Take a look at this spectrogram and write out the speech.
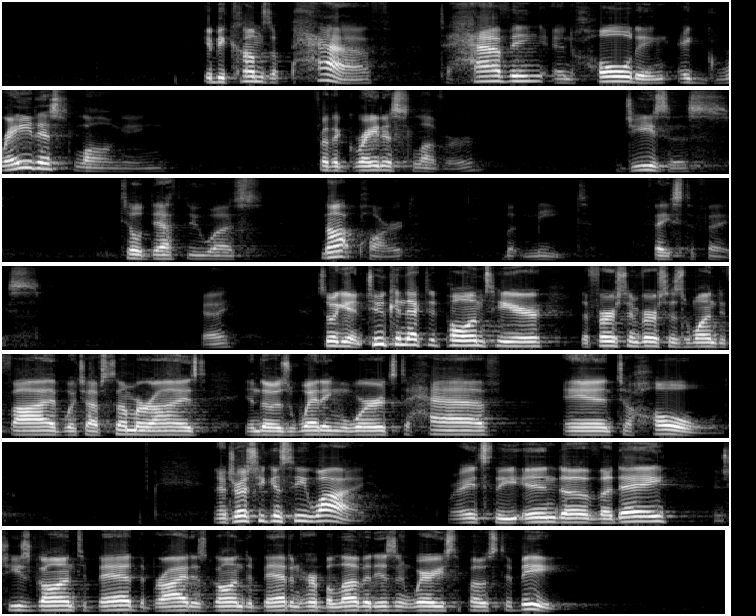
it becomes a path to having and holding a greatest longing for the greatest lover, Jesus, till death do us not part, but meet face to face. Okay? So, again, two connected poems here. The first in verses 1 to 5, which I've summarized in those wedding words to have and to hold. And I trust you can see why. Right? It's the end of a day, and she's gone to bed. The bride has gone to bed, and her beloved isn't where he's supposed to be.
